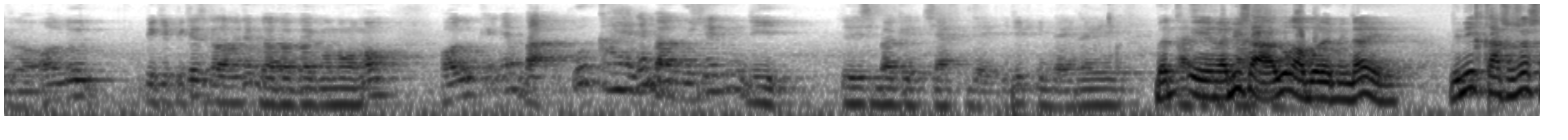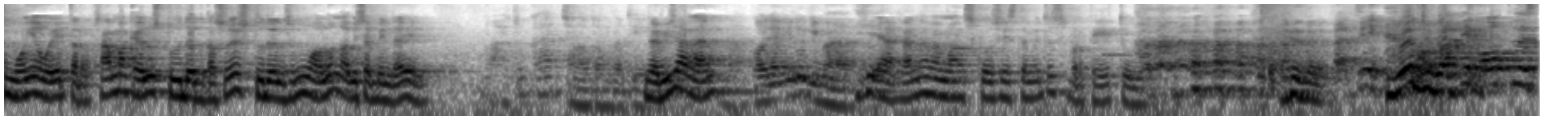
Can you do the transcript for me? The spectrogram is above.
gitu loh. Oh lu pikir-pikir segala macam bla bla bla ngomong-ngomong oh lu kayaknya mbak lu kayaknya bagusnya tuh di jadi sebagai chef deh jadi pindahin lagi Berarti ya nggak bisa, lu nggak boleh pindahin. Ini kasusnya semuanya waiter, sama kayak lu student, kasusnya student semua, lu nggak bisa pindahin. wah itu kacau dong berarti Nggak bisa kan? Nah, kalau dari lu gimana? Iya, karena memang school system itu seperti itu. gitu. Gua juga- hopeless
